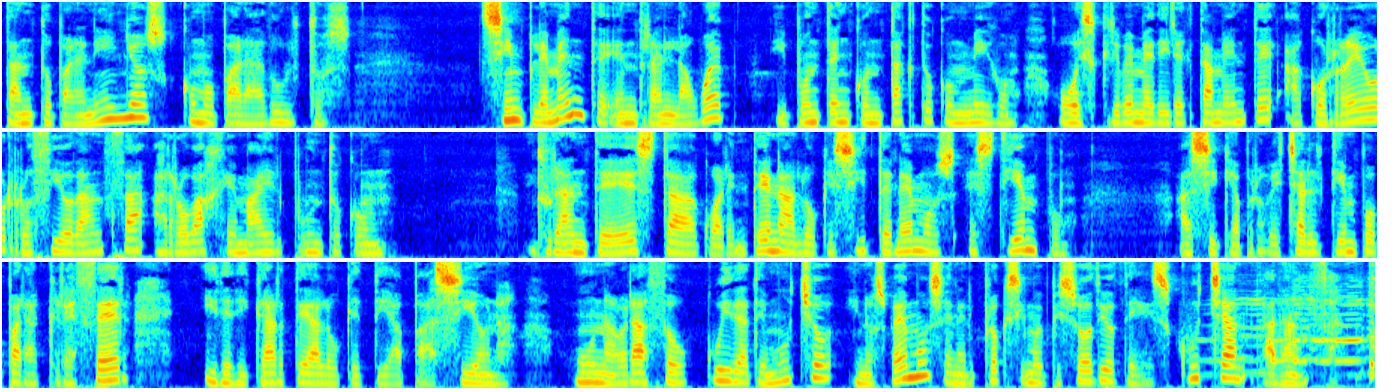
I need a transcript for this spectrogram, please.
tanto para niños como para adultos. Simplemente entra en la web y ponte en contacto conmigo o escríbeme directamente a correo rociodanza.gmail.com. Durante esta cuarentena lo que sí tenemos es tiempo, así que aprovecha el tiempo para crecer y dedicarte a lo que te apasiona. Un abrazo, cuídate mucho y nos vemos en el próximo episodio de Escucha la Danza.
